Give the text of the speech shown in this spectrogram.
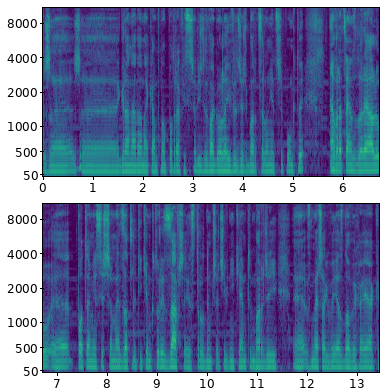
że, że Granada na Camp Nou potrafi strzelić dwa gole i wydrzeć Barcelonie trzy punkty. A wracając do Realu, e, potem jest jeszcze mecz z Atletikiem, który zawsze jest trudnym przeciwnikiem, tym bardziej e, w meczach wyjazdowych, a jak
